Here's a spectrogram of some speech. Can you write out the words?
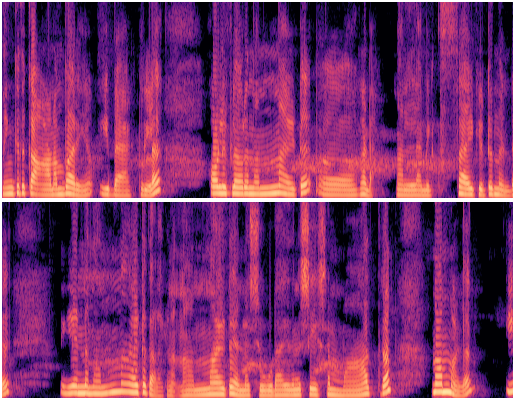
നിങ്ങൾക്കിത് കാണുമ്പോൾ അറിയാം ഈ ബാറ്ററിൽ കോളിഫ്ലവർ നന്നായിട്ട് കണ്ട നല്ല മിക്സായി കിട്ടുന്നുണ്ട്. ഈ എണ്ണ നന്നായിട്ട് തിളയ്ക്കണം. നന്നായിട്ട് എണ്ണ ചൂടായതിന് ശേഷം മാത്രം നമ്മൾ ഈ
